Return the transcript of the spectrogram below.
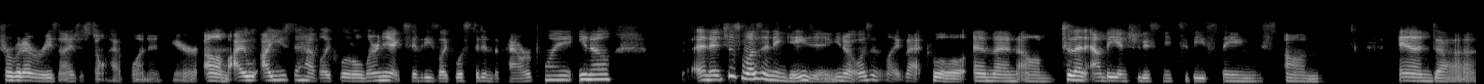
for whatever reason, I just don't have one in here. Um, I I used to have like little learning activities like listed in the PowerPoint, you know, and it just wasn't engaging you know it wasn't like that cool and then um so then abby introduced me to these things um and uh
